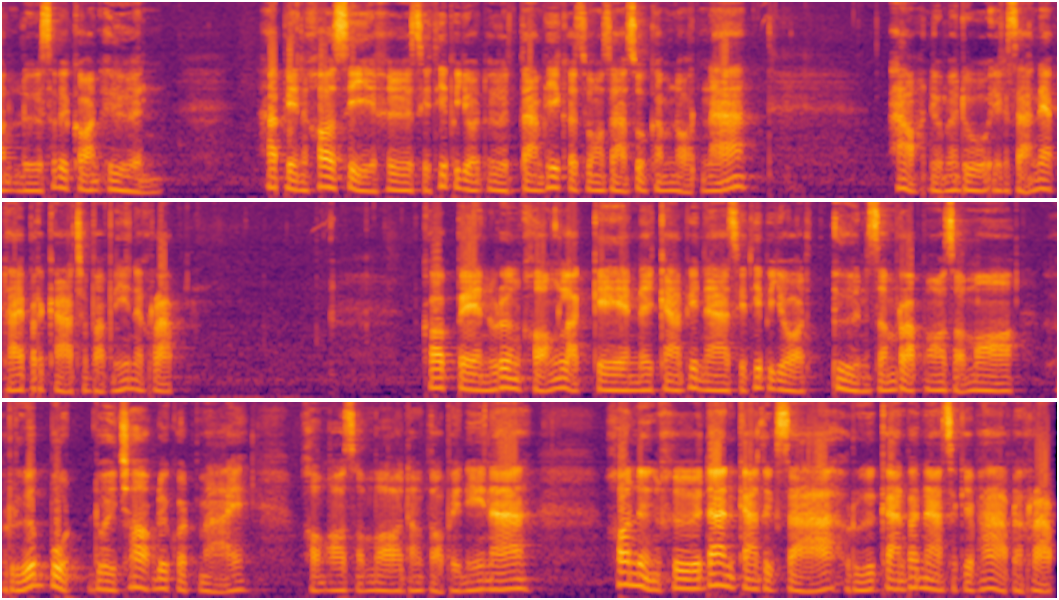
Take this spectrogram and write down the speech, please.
รณ์ หรือทรัพยากรอื่น ถ้าเป็นข้อ 4 คือสิทธิประโยชน์อื่นตามที่กระทรวงสาธารณสุขกำหนดนะ อ้าวเดี๋ยวมาดูเอกสารแนบท้ายประกาศฉบับนี้นะครับ ก็เป็นเรื่องของหลักเกณฑ์ในการพิจารณาสิทธิประโยชน์อื่นสำหรับอสม หรือบุตรโดยชอบด้วยกฎหมายของอสม ดังต่อไปนี้นะ ข้อ 1 คือด้านการศึกษาหรือการพัฒนาศักยภาพนะครับ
